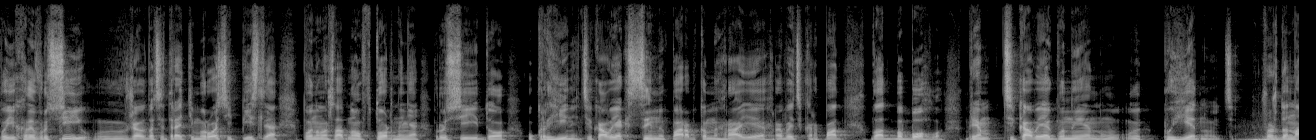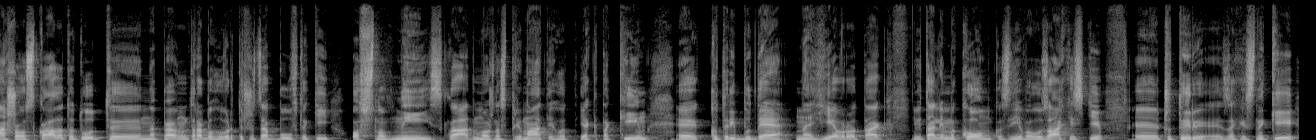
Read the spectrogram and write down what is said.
поїхали в Росію вже в 23-му році після повномасштабного вторгнення Росії до України. Цікаво, як з цими парубками грає гравець Карпат Влад Бабогло. Прям цікаво, як вони ну поєднуються. Що ж до нашого складу, то тут е, напевно треба говорити, що це був такий основний склад. Можна сприймати його як таким, е, котрий буде на євро. Так Віталій Миколенко зліва у захисті, е, чотири захисники:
